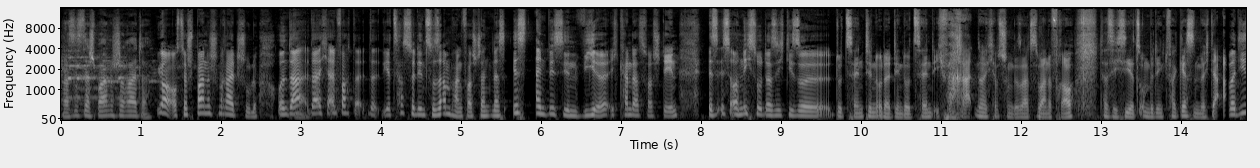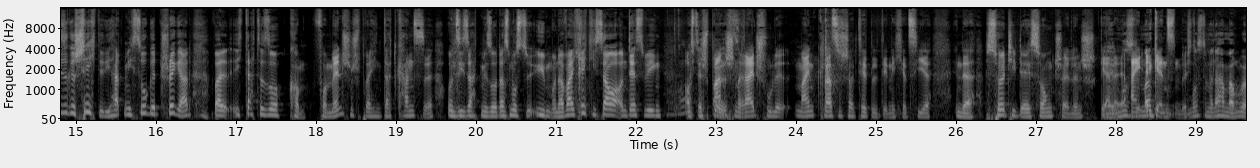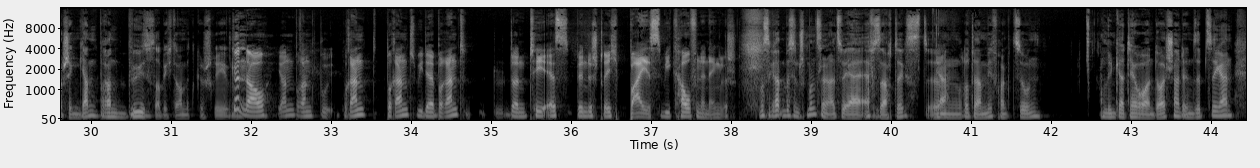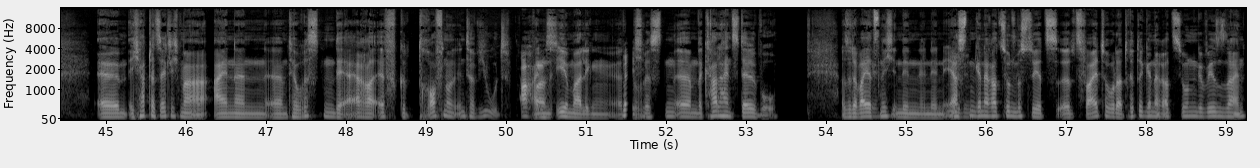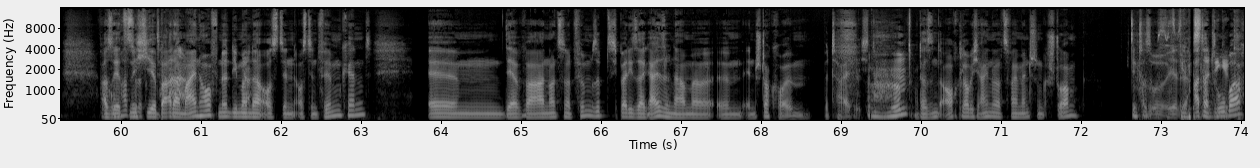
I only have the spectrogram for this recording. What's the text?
Das ist der spanische Reiter. Ja, aus der spanischen Reitschule. Und da, da ich einfach, da, jetzt hast du den Zusammenhang verstanden. Das ist ein bisschen wir. Ich kann das verstehen. Es ist auch nicht so, dass ich diese Dozentin oder den Dozent, ich verrate, ne, ich habe schon gesagt, es war eine Frau, dass ich sie jetzt unbedingt vergessen möchte. Aber diese Geschichte, die hat mich so getriggert, weil ich dachte so, komm, vom Menschen sprechen, das kannst du. Und sie sagt mir so, das musst du üben. Und da war ich richtig sauer und deswegen aus der spanischen Reitschule mein klassischer Titel, den ich jetzt hier in der 30 Day Song Challenge gerne ja, musst, ergänzen möchte. Musst du mir nachher mal rüberschicken Jan Brandbüß habe ich da mitgeschrieben. Genau, Jan Brand, Brand, Brand wie der Brand, dann TS-Beiß, wie kaufen in Englisch. Ich musste gerade ein bisschen schmunzeln, als du RAF sagtest, ähm, ja. Rote Armee-Fraktion, linker Terror in Deutschland in den 70ern. Ähm, ich habe tatsächlich mal einen ähm, Terroristen der RAF getroffen und interviewt. Ach, einen was? ehemaligen äh, Terroristen, ähm, der Karl-Heinz Delvo. Also der war jetzt nicht in den, in den ersten Generationen, müsste jetzt äh, zweite oder dritte Generation gewesen sein. Also Warum jetzt nicht hier Bader-Meinhof, ne, die man ja. da aus den, aus den Filmen kennt. Ähm, der war 1975 bei dieser Geiselnahme ähm, in Stockholm beteiligt. Mhm. Da sind auch, glaube ich, ein oder zwei Menschen gestorben. Also, also harter Tobak.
